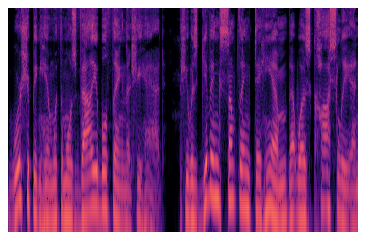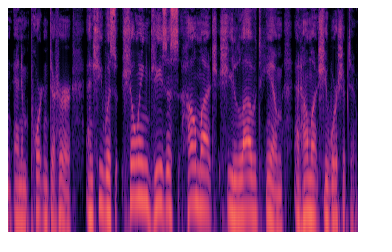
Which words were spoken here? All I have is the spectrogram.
worshiping him with the most valuable thing that she had. She was giving something to him that was costly and, and important to her. And she was showing Jesus how much she loved him and how much she worshiped him.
